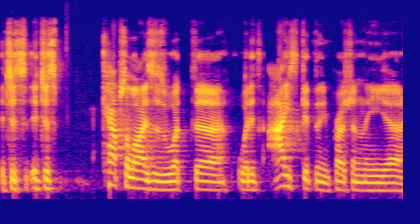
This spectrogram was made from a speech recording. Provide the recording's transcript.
it just it just capsulizes what uh, what it. I get the impression the uh,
